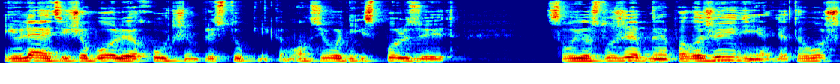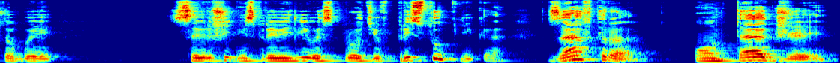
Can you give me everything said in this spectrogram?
является еще более худшим преступником. Он сегодня использует свое служебное положение для того, чтобы совершить несправедливость против преступника. Завтра он также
